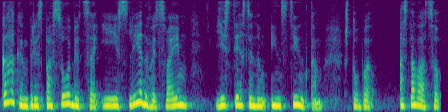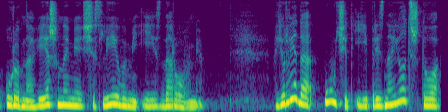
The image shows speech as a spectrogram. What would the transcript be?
как им приспособиться и следовать своим естественным инстинктам, чтобы оставаться уравновешенными, счастливыми и здоровыми. Юрведа учит и признает, что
